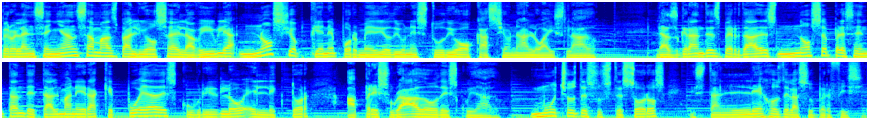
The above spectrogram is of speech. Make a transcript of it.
pero la enseñanza más valiosa de la Biblia no se obtiene por medio de un estudio ocasional o aislado las grandes verdades no se presentan de tal manera que pueda descubrirlo el lector apresurado o descuidado. Muchos de sus tesoros están lejos de la superficie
